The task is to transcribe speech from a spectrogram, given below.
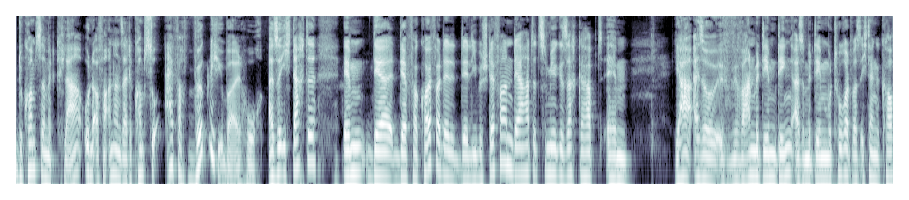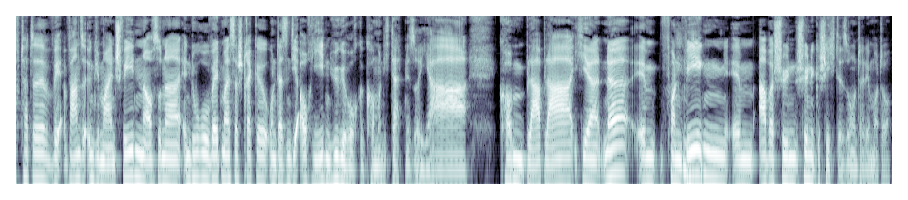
du kommst damit klar und auf der anderen Seite kommst du einfach wirklich überall hoch. Also ich dachte, ähm, der, der Verkäufer, der, der liebe Stefan, der hatte zu mir gesagt gehabt, ähm, ja, also wir waren mit dem Ding, also mit dem Motorrad, was ich dann gekauft hatte, waren sie irgendwie mal in Schweden auf so einer Enduro-Weltmeisterstrecke und da sind die auch jeden Hügel hochgekommen und ich dachte mir so, ja, komm, bla bla, hier, ne, im, von wegen, im, aber schön, schöne Geschichte, so unter dem Motto.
